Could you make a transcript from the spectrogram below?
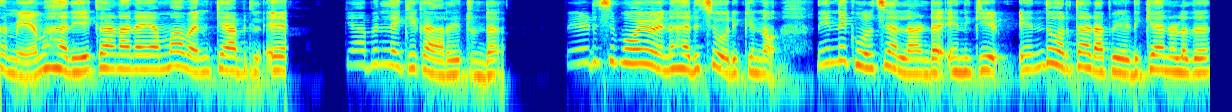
സമയം ഹരിയെ കാണാനായി അമ്മാവൻ ഏഹ്, ക്യാബിനിലേക്ക് കയറിയിട്ടുണ്ട്. പേടിച്ചു പോയോ എന്ന് ഹരി ചോദിക്കുന്നു. നിന്നെ കുറിച്ചല്ലാണ്ട് എനിക്ക് എന്തോർത്താടാ പേടിക്കാനുള്ളത്?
